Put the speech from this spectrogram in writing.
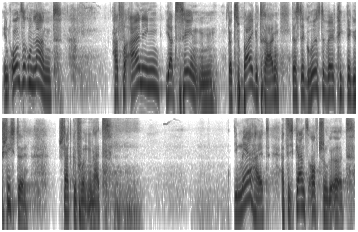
in unserem Land hat vor einigen Jahrzehnten dazu beigetragen, dass der größte Weltkrieg der Geschichte stattgefunden hat. Die Mehrheit hat sich ganz oft schon geirrt.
